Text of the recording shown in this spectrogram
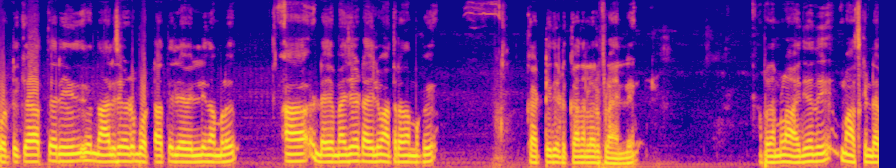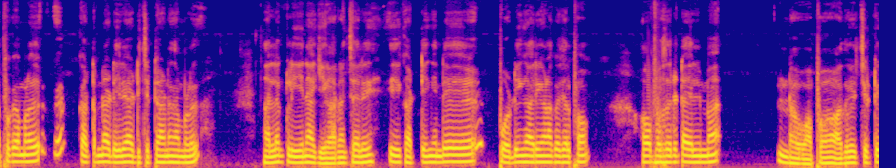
പൊട്ടിക്കാത്ത രീതി നാല് സൈഡും പൊട്ടാത്ത ലെവലിൽ നമ്മൾ ആ ഡാമേജ് ആയ ടൈൽ മാത്രമേ നമുക്ക് കട്ട് ചെയ്തെടുക്കുക എന്നുള്ളൊരു പ്ലാനിൽ അപ്പോൾ നമ്മൾ ആദ്യം അത് മാസ്കിന്റെ അപ്പോൾ നമ്മൾ കട്ടറിന്റെ അടിയിൽ അടിച്ചിട്ടാണ് നമ്മൾ നല്ല ക്ലീൻ ആക്കി. കാരണം വെച്ചാൽ ഈ കട്ടിങ്ങിന്റെ പൊടിയും കാര്യങ്ങളൊക്കെ ചിലപ്പം ഓപ്പോസിറ്റ് ടൈലിന്മ ഉണ്ടാവും. അപ്പോൾ അത് വെച്ചിട്ട്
